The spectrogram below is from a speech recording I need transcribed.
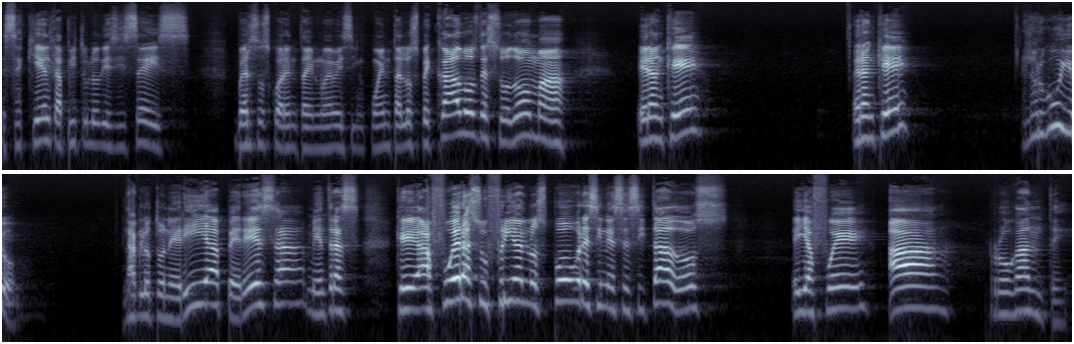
Ezequiel capítulo 16, versos 49 y 50. Los pecados de Sodoma eran qué? ¿Eran qué? El orgullo la glotonería, pereza, mientras que afuera sufrían los pobres y necesitados, ella fue arrogante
